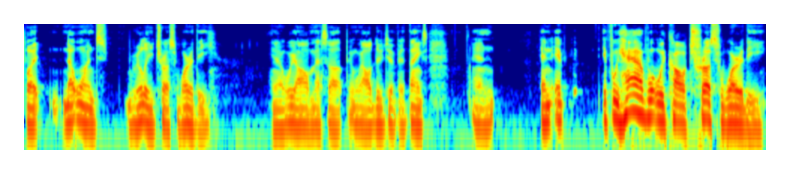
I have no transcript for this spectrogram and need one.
But no one's really trustworthy. You know, we all mess up and we all do different things, and and if if we have what we call trustworthy,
